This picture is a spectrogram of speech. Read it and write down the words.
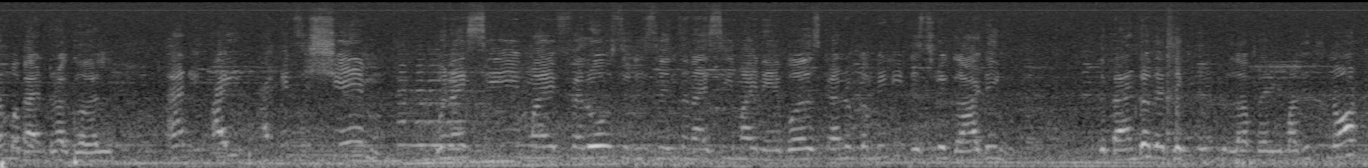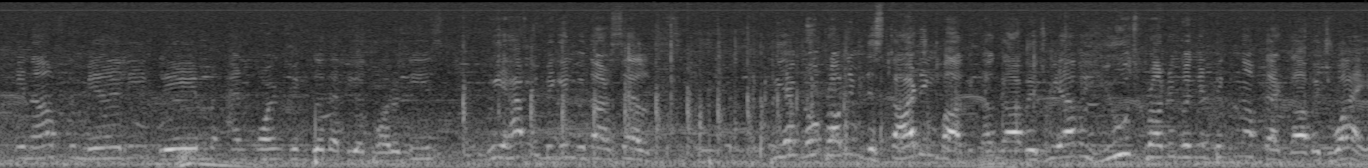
am a Bandra girl. And I, I, it's a shame when I see my fellow citizens and I see my neighbors kind of completely disregarding the Bandra that they claim to love very much. It's not enough to merely blame and point fingers at the authorities. We have to begin with ourselves. We have no problem discarding garbage. We have a huge problem when going and picking up that garbage. Why?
